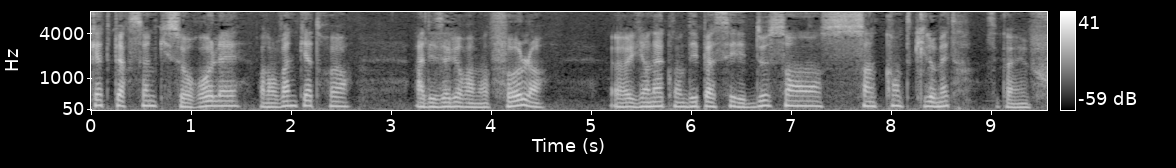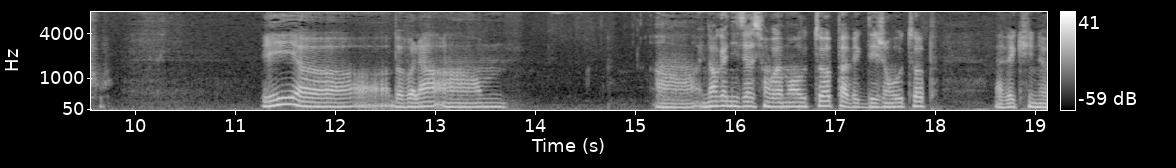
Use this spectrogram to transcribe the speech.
quatre personnes qui se relaient pendant 24 heures à des allures vraiment folles. Euh, il y en a qui ont dépassé les 250 km, c'est quand même fou. Et ben voilà, une organisation vraiment au top, avec des gens au top, avec une,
